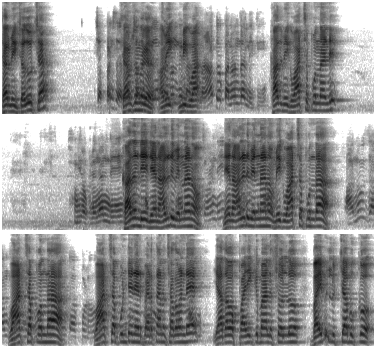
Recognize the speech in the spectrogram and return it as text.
సార్ మీకు చదవచ్చా? చెప్పండి సార్. శ్యామ్ సుందర్ గారు, నాతో పని. మీకు వా- నాతో పని ఉండాలి ఇది కాదు మీకు వాట్సప్ ఉందా అండి? కాదండి నేను ఆల్రెడీ విన్నాను. నేను ఆల్రెడీ విన్నాను. మీకు వాట్సప్ ఉందా? వాట్సప్ ఉందా? వాట్సప్ ఉంటే నేను పెడతాను చదవండి. యాదవ పనికి మాల సొల్లు బైబిల్ లుచ్చా బుక్కు.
